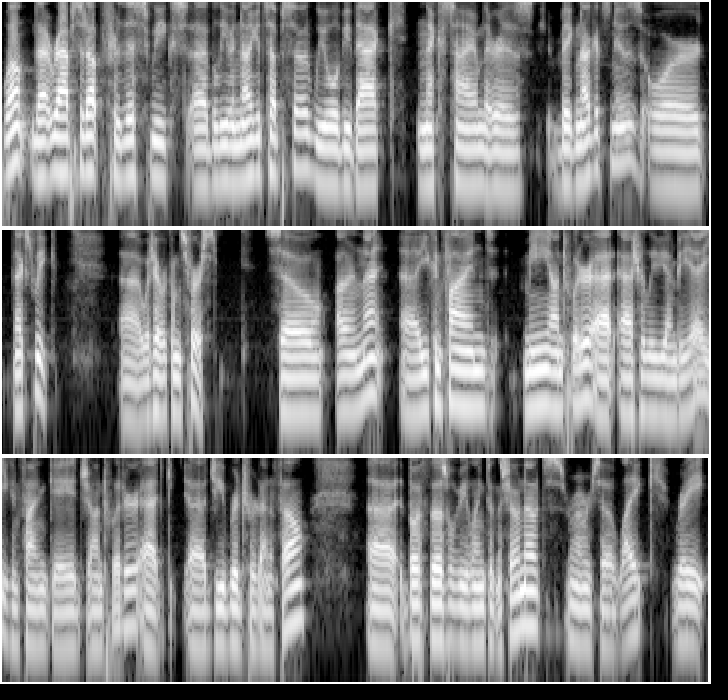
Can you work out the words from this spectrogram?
Well, that wraps it up for this week's uh, Bleav in Nuggets episode. We will be back next time there is big Nuggets news or next week, uh, whichever comes first. So other than that, uh, you can find me on Twitter at Asher Levy NBA. You can find Gage on Twitter at uh, G Bridgford NFL. Uh, both of those will be linked in the show notes. Remember to like, rate,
